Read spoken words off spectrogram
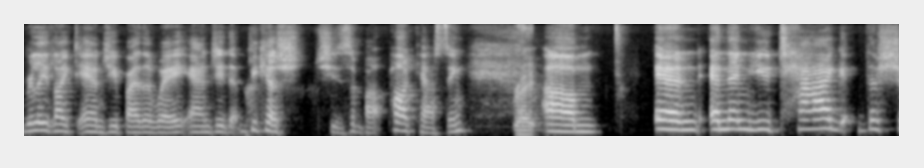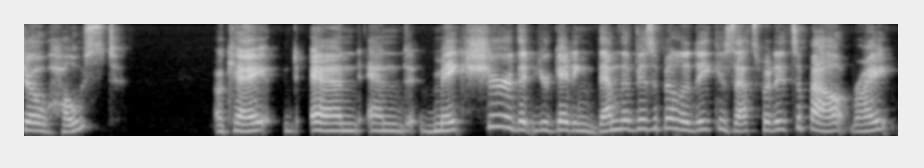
Really liked Angie, by the way, Angie, that because she's about podcasting. Right. Um, and and then you tag the show host okay? And and make sure that you're getting them the visibility because that's what it's about right?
